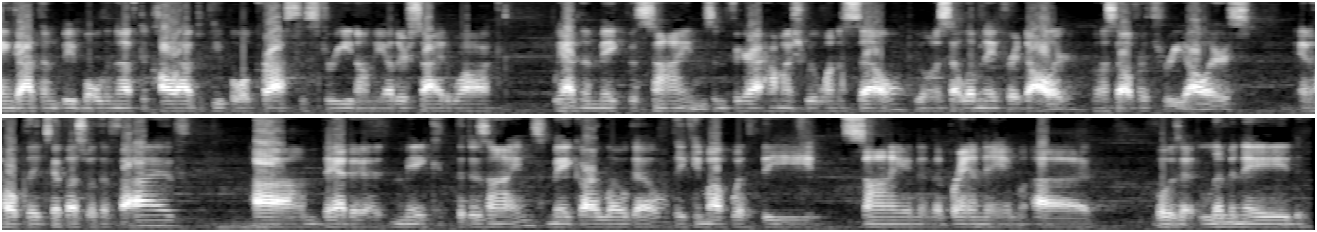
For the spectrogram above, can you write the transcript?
And got them to be bold enough to call out to people across the street on the other sidewalk. We had them make the signs and figure out how much we want to sell. Do we want to sell lemonade for a dollar? Do we want to sell for three dollars? And hope they tip us with a five. Um, they had to make the designs, make our logo. They came up with the sign and the brand name. Uh, what was it? Lemonade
